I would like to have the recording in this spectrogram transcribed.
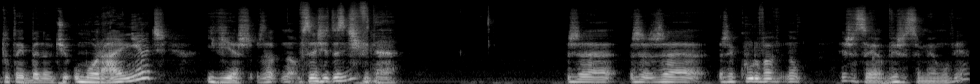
tutaj będą cię umoralniać i wiesz, że, no w sensie to jest dziwne. Że, że, że, że kurwa, no wiesz co ja, wiesz co ja mówię?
